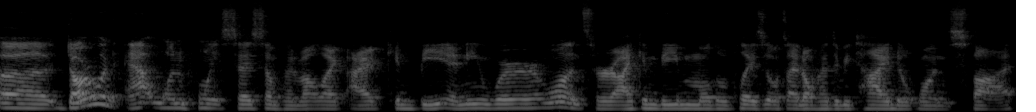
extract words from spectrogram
uh, Darwin at one point says something about like I can be anywhere at once, or I can be multiple places at once. I don't have to be tied to one spot.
